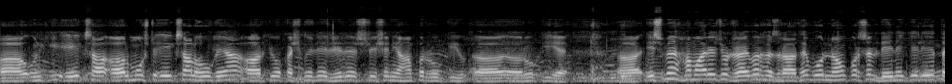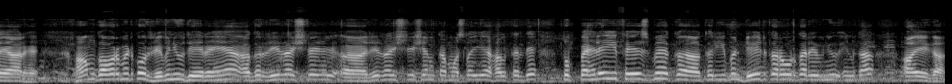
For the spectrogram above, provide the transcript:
आ, उनकी एक साल ऑलमोस्ट एक साल हो गया और जो कश्मीर ने रजिस्ट्रेशन यहाँ पर रोकी आ, रोकी है। आ, इसमें हमारे जो ड्राइवर हजरात हैं वो नौ परसेंट देने के लिए तैयार है। हम गवर्नमेंट को रेवेन्यू दे रहे हैं। अगर री रजिस्ट्रेशन का मसला ये हल कर दे तो पहले ही फ़ेज़ में करीबन डेढ़ करोड़ का रेवेन्यू इनका आएगा।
